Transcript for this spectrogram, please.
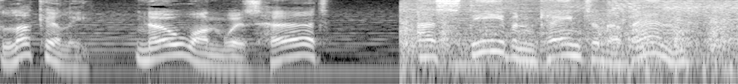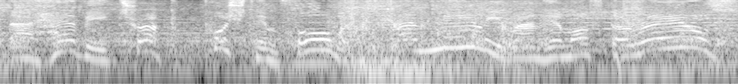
Luckily, no one was hurt. As Stephen came to the bend, a heavy truck pushed him forward and nearly ran him off the rails.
